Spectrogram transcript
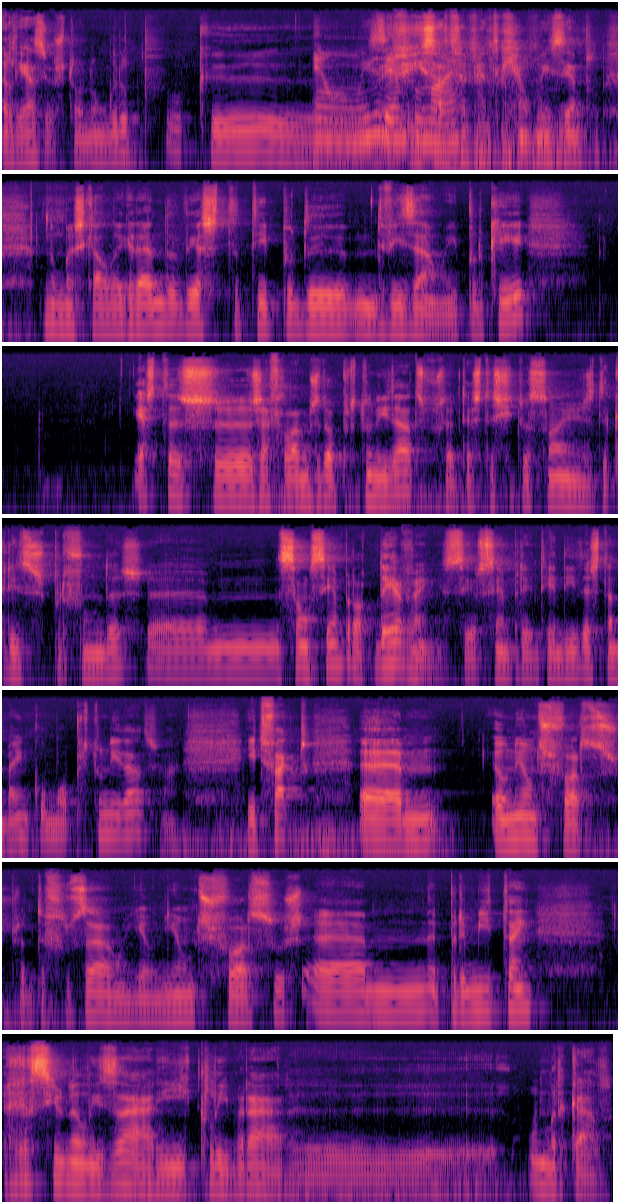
Aliás, eu estou num grupo que. É um exemplo, exatamente, não é? que é um exemplo numa escala grande deste tipo de, de visão. E porquê? Estas, eh, já falámos de oportunidades, portanto, estas situações de crises profundas um, eh, são sempre, ou devem ser sempre entendidas também como oportunidades. É? E, de facto, um, eh, a união de esforços, portanto, a fusão e a união de esforços um, permitem racionalizar e equilibrar uh, o mercado.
